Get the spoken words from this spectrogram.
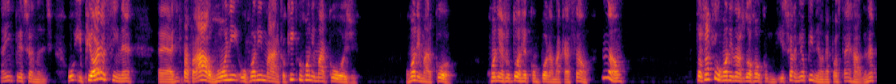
É impressionante. O, e pior assim, né? É, a gente vai falar, ah, o Rony, o Rony marca. O que, que o Rony marcou hoje? O Rony marcou? O Rony ajudou a recompor a marcação? Não. Então, já que o Rony não ajudou, isso é a minha opinião, né? Posso estar errado, né?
